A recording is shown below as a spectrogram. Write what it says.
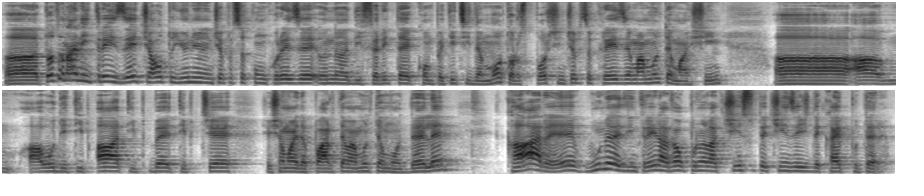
Uh, tot în anii 30, Auto Union începe să concureze în uh, diferite competiții de motorsport și începe să creeze mai multe mașini uh, Audi tip A, tip B, tip C și așa mai departe, mai multe modele care unele dintre ele aveau până la 550 de cai putere.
